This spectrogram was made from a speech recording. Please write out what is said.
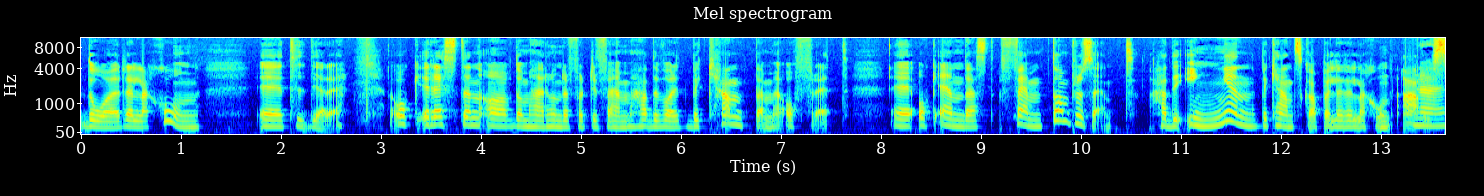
Då, relation eh, tidigare. Och resten av de här 145 hade varit bekanta med offret. Eh, och endast 15 procent hade ingen bekantskap eller relation alls. Nej.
